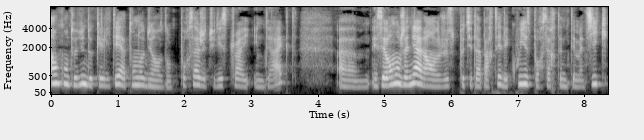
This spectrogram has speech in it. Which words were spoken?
un contenu de qualité à ton audience. Donc pour ça j'utilise Try Interact. Euh, et c'est vraiment génial, hein, juste petit aparté, les quiz pour certaines thématiques,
